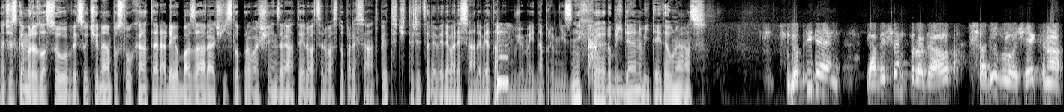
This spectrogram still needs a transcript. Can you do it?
Na Českém rozhlasu Vysočina posloucháte Radio Bazar a číslo pro vaše inzeráty je 22 155 49 99 a můžeme jít na první z nich. Dobrý den, vítejte u nás. Dobrý den, já bych sem prodal sadu vložek na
